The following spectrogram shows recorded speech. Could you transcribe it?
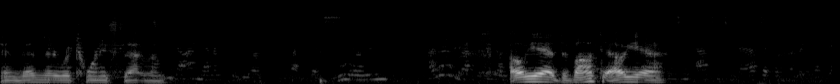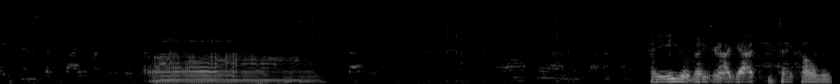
And then there were 27. dynamic videos like this. And then rescue Oh yeah, Davante. Oh yeah. gives me access to NASDAQ 100 innovations like biometric video. Um, hey Eagles Adrian, I got you. Thanks, homie.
